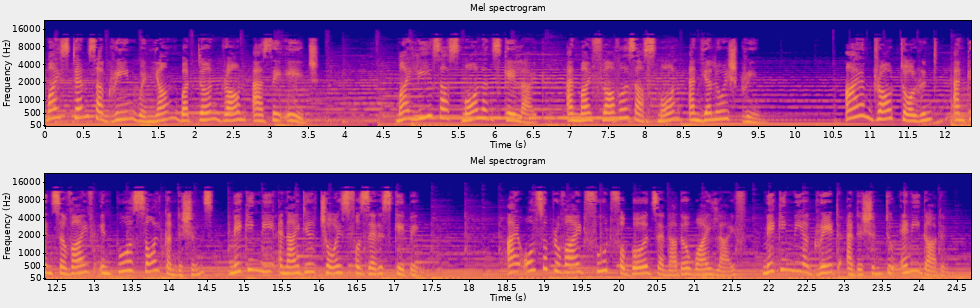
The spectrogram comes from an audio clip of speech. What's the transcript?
My stems are green when young but turn brown as they age. My leaves are small and scale-like, and my flowers are small and yellowish green. I am drought tolerant and can survive in poor soil conditions, making me an ideal choice for xeriscaping. I also provide food for birds and other wildlife, making me a great addition to any garden.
